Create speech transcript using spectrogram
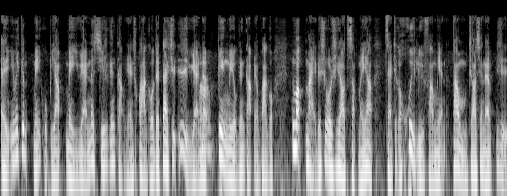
哎，因为跟美股不一样，美元呢其实跟港元是挂钩的，但是日元呢、嗯、并没有跟港元挂钩。那么买的时候是要怎么样在这个汇率方面的？当然我们知道现在日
